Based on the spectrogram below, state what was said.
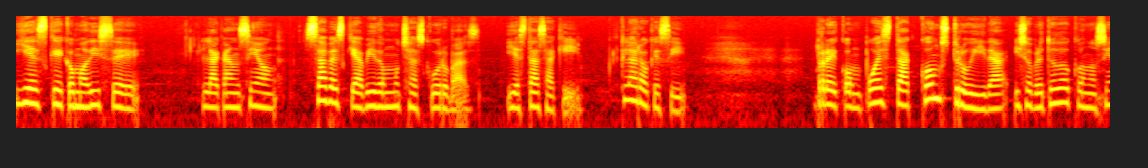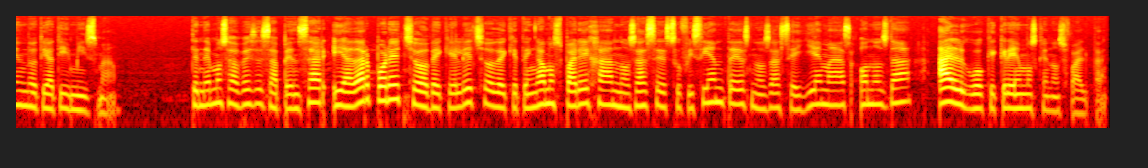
Y es que, como dice la canción, sabes que ha habido muchas curvas, y estás aquí. Claro que sí. Recompuesta, construida y sobre todo conociéndote a ti misma. Tendemos a veces a pensar y a dar por hecho de que el hecho de que tengamos pareja nos hace suficientes, nos hace llenas o nos da algo que creemos que nos faltan.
